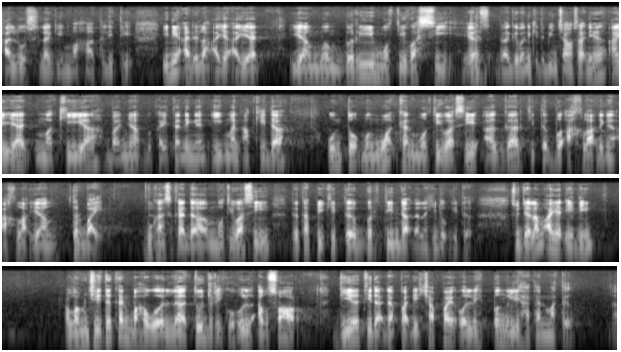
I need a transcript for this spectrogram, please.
halus lagi maha teliti. Ini adalah ayat-ayat yang memberi motivasi ya, ya. bagaimana kita bincang ustaz ya. Ayat makiyah banyak berkaitan dengan iman akidah ya. untuk menguatkan motivasi agar kita berakhlak dengan akhlak yang terbaik. Bukan ya. sekadar motivasi tetapi kita bertindak dalam hidup kita. So dalam ayat ini Allah menceritakan bahawa la tudrikuhul absar. Dia tidak dapat dicapai oleh penglihatan mata. Ha,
